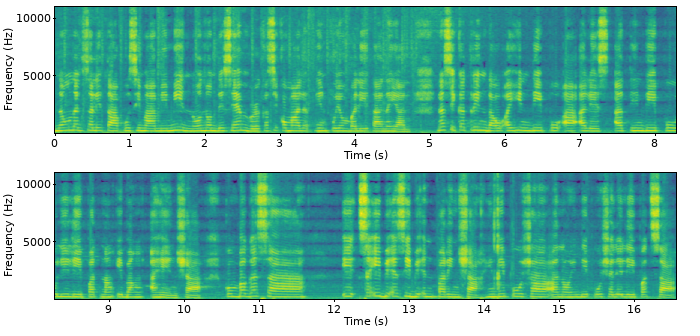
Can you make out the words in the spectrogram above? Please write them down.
nung nagsalita po si Mami Min no, noong December kasi kumalat din po yung balita na yan na si Catherine daw ay hindi po aalis at hindi po lilipat ng ibang ahensya. Kumbaga sa sa ABS-CBN pa rin siya. Hindi po siya ano, hindi po siya lilipat sa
